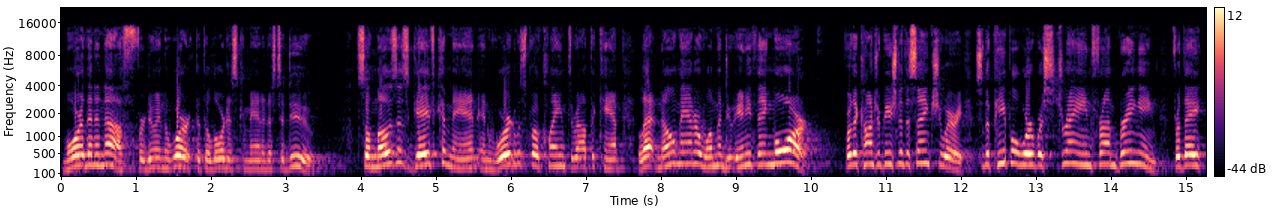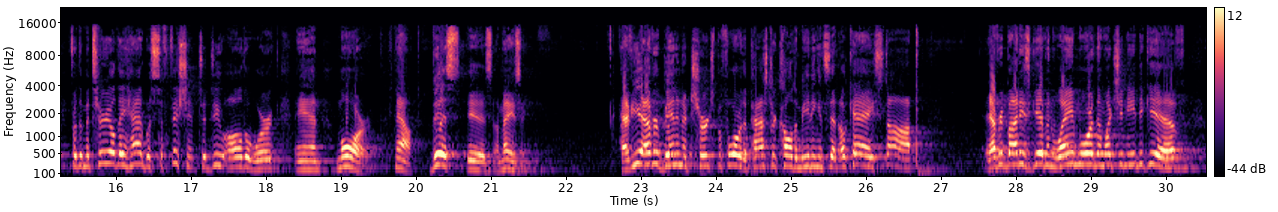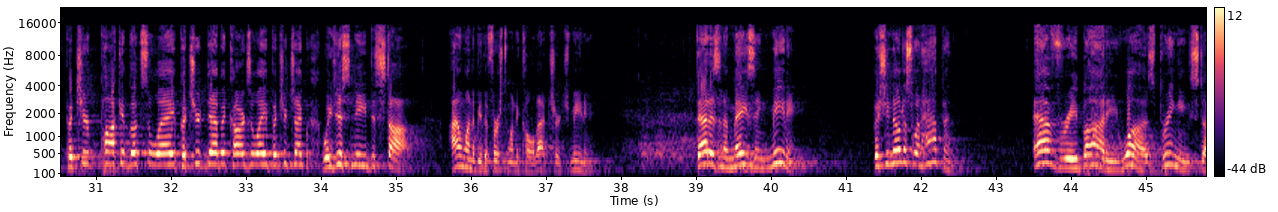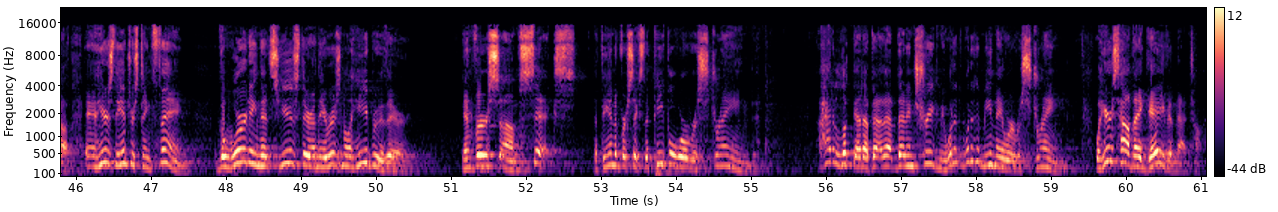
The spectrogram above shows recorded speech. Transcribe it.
more than enough for doing the work that the Lord has commanded us to do. So Moses gave command, and word was proclaimed throughout the camp let no man or woman do anything more for the contribution of the sanctuary. So the people were restrained from bringing, for, they, for the material they had was sufficient to do all the work and more. Now, this is amazing. Have you ever been in a church before where the pastor called a meeting and said, okay, stop? Everybody's given way more than what you need to give. Put your pocketbooks away, put your debit cards away, put your checkbook. We just need to stop. I want to be the first one to call that church meeting. That is an amazing meeting. But you notice what happened. Everybody was bringing stuff. And here's the interesting thing the wording that's used there in the original Hebrew, there, in verse um, 6, at the end of verse 6, the people were restrained. I had to look that up. That, that intrigued me. What did, what did it mean they were restrained? Well, here's how they gave in that time.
